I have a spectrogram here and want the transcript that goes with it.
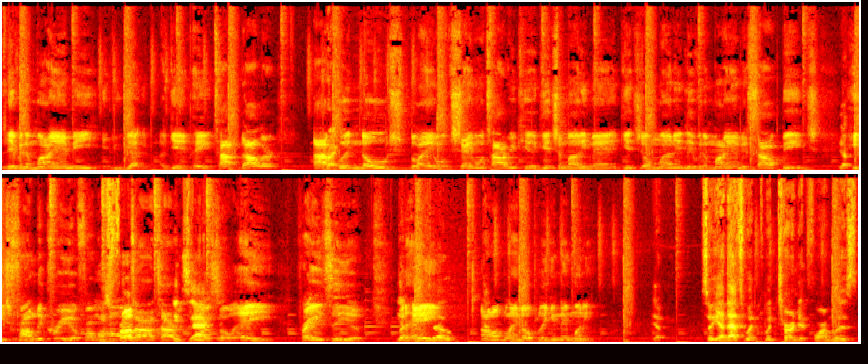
Living in Miami, and you got getting paid top dollar. I Right. put no blame, shame on Tyreek Hill. Get your money, man. Get your money. Living in Miami, South Beach. Yep. He's from the crib, from a He's from- hometown, Tyreek exactly. Hill. So, hey, praise to you. But Yep. hey, So- I don't blame no play getting their money. Yep. So yeah, that's what what turned it for him was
